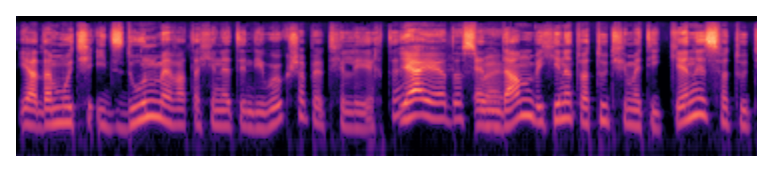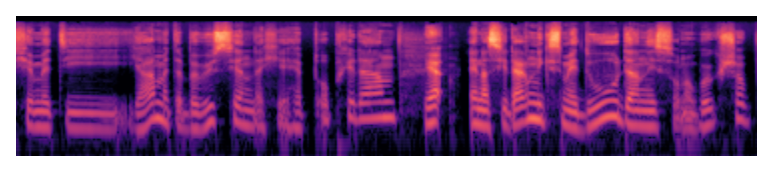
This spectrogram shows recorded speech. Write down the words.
Ja, dan moet je iets doen met wat dat je net in die workshop hebt geleerd. Hè? Ja, ja, dat is En waar. dan begint het, wat doet je met die kennis, wat doet je met, die, ja, met dat bewustzijn dat je hebt opgedaan. Ja. En als je daar niks mee doet, dan is zo'n workshop,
